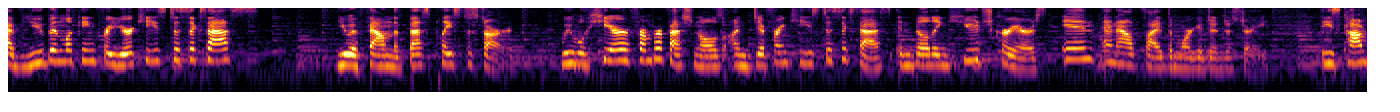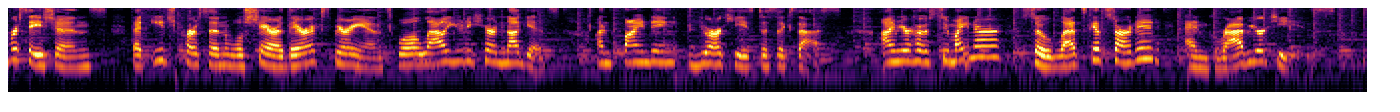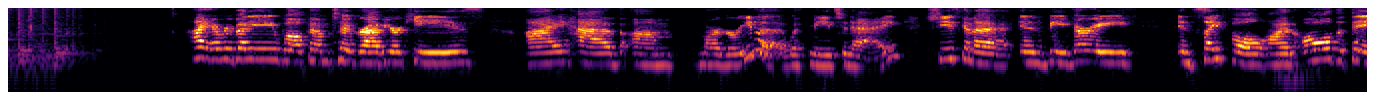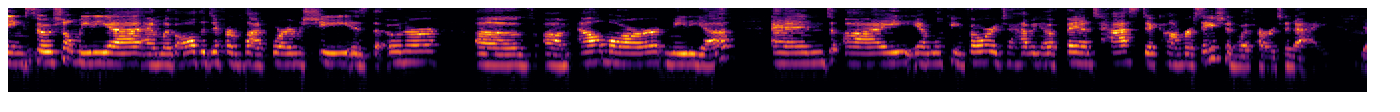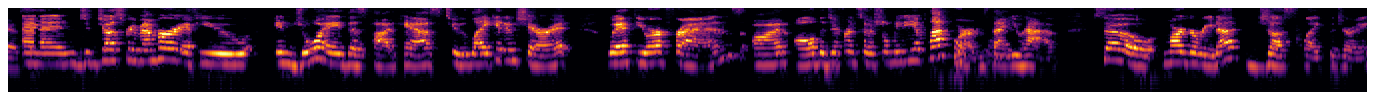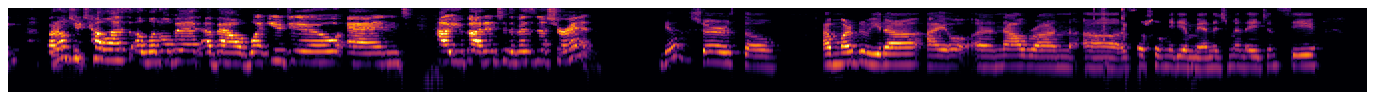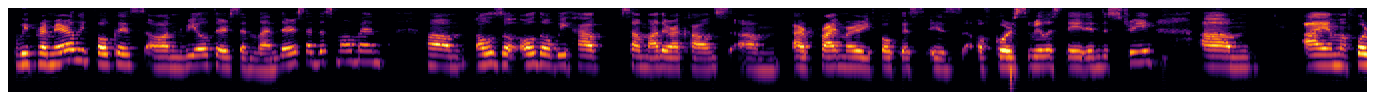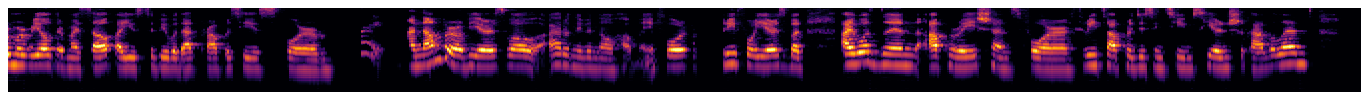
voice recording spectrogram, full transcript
Have you been looking for your keys to success? You have found the best place to start. We will hear from professionals on different keys to success in building huge careers in and outside the mortgage industry. These conversations that each person will share their experience will allow you to hear nuggets on finding your keys to success. I'm your host, Sue Meitner, so let's get started and grab your keys. Hi, everybody. Welcome to Grab Your Keys. I have um, Margarita with me today. She's going to be very insightful on all the things social media and with all the different platforms. She is the owner of um, Alymar Media. And I am looking forward to having a fantastic conversation with her today. Yes. And just remember if you enjoy this podcast to like it and share it with your friends on all the different social media platforms that you have. So, Margarita, just like the drink, why don't you tell us a little bit about what you do and how you got into the business you're in? Yeah, sure. So, I'm Margarita. I uh, now run a social media management agency. We primarily focus on realtors and lenders at this moment. Um, also, although we have some other accounts, um, our primary focus is, of course, real estate industry. Um, I am a former realtor myself. I used to be with @properties for Great. a number of years. Well, I don't even know how many, four, three, four years. But I was in operations for three top producing teams here in Chicagoland.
